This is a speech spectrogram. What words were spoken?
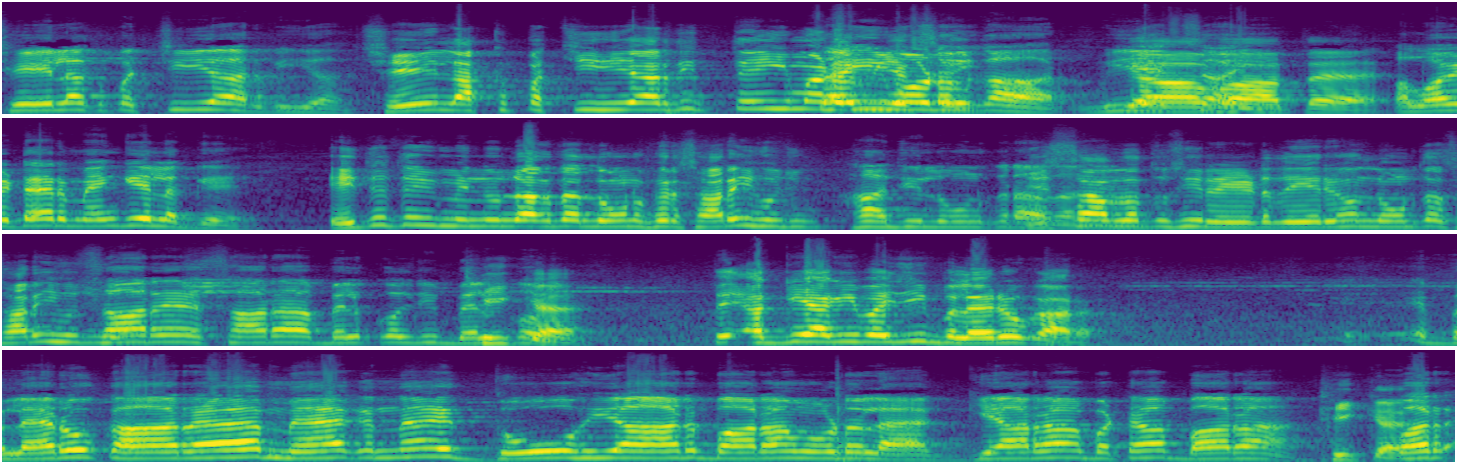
6 ਲੱਖ 25000 ਰੁਪਿਆ 6 ਲੱਖ 25000 ਦੀ 23 ਮਾਡਲ 23 ਮਾਡਲ ਕਾਰ ਕੀ ਬਾਤ ਹੈ। ਅਲੋਏ ਟਾਇਰ ਮਹਿੰਗੇ ਲੱਗੇ। ਇਹਦੇ ਤੇ ਵੀ ਮੈਨੂੰ ਲੱਗਦਾ ਲੋਨ ਫਿਰ ਸਾਰਾ ਹੀ ਹੋ ਜੂ। ਜਿਸ ਹਾਂਜੀ ਲੋਨ ਕਰਾ ਦਾਂਗੇ। ਹਿਸਾਬ ਦਾ ਤੁਸੀਂ ਰੇਟ ਦੇ ਰਹੇ ਹੋ ਲੋਨ ਤਾਂ ਸਾਰਾ ਹੀ ਹੋ ਜੂ। ਸਾਰੇ ਸਾਰਾ ਬਿਲਕੁਲ ਜੀ ਠੀਕ ਬਿਲਕੁਲ। ਹੈ। ਤੇ ਅੱਗੇ ਆ ਗਈ ਬਾਈ ਜੀ ਬਲੈਰੋ ਕਾਰ। ਇਹ ਬਲੈਰੋ ਕਾਰ ਹੈ ਮੈਂ ਕਹਿੰਦਾ ਇਹ 2012 ਮਾਡਲ ਹੈ 11 ਬਟਾ 12 ਠੀਕ ਹੈ। ਪਰ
